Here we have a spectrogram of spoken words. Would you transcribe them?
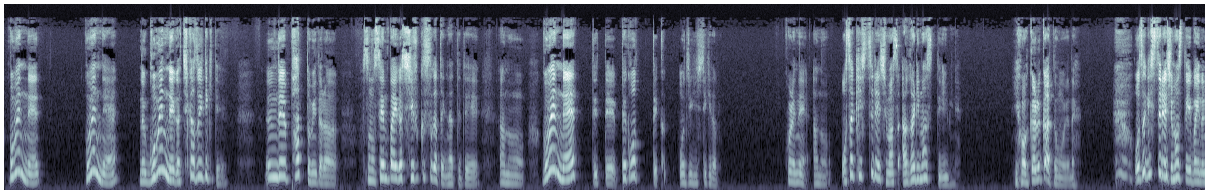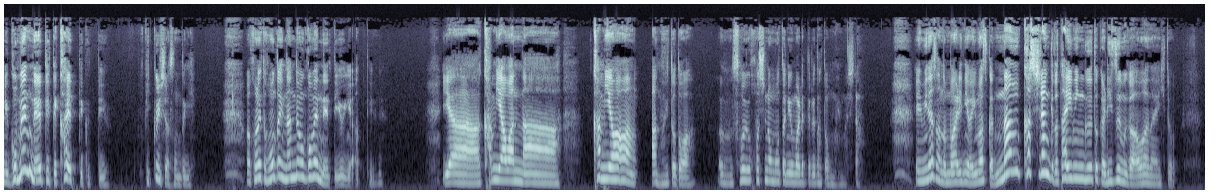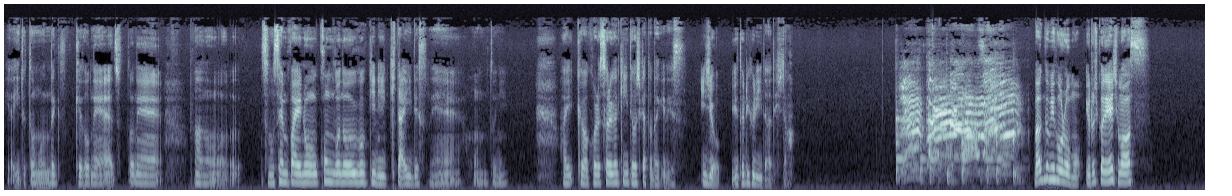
ごめんね。ごめんね。ごめんねが近づいてきて。んで、パッと見たら、その先輩が私服姿になってて、あの、ごめんねって言って、ペコってお辞儀してきたの。これね、あの、お先失礼します、上がりますっていう意味ね。いや、わかるかと思うよね。お先失礼しますって言えばいいのに、ごめんねって言って帰ってくっていう。びっくりした、その時。あ、この人本当に何でもごめんねって言うんや、っていうね。いやー、噛み合わんなー。噛み合わん、あの人とは。うん、そういう星のもとに生まれてるなと思いました。え、皆さんの周りにはいますか？なんか知らんけどタイミングとかリズムが合わない人。いや、いると思うんですけどね、ちょっとね、あの、その先輩の今後の動きに期待ですね。本当に。はい、今日はこれ、それが聞いてほしかっただけです。以上、ゆとりフリーダーでした。番組フォローもよろしくお願いします。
